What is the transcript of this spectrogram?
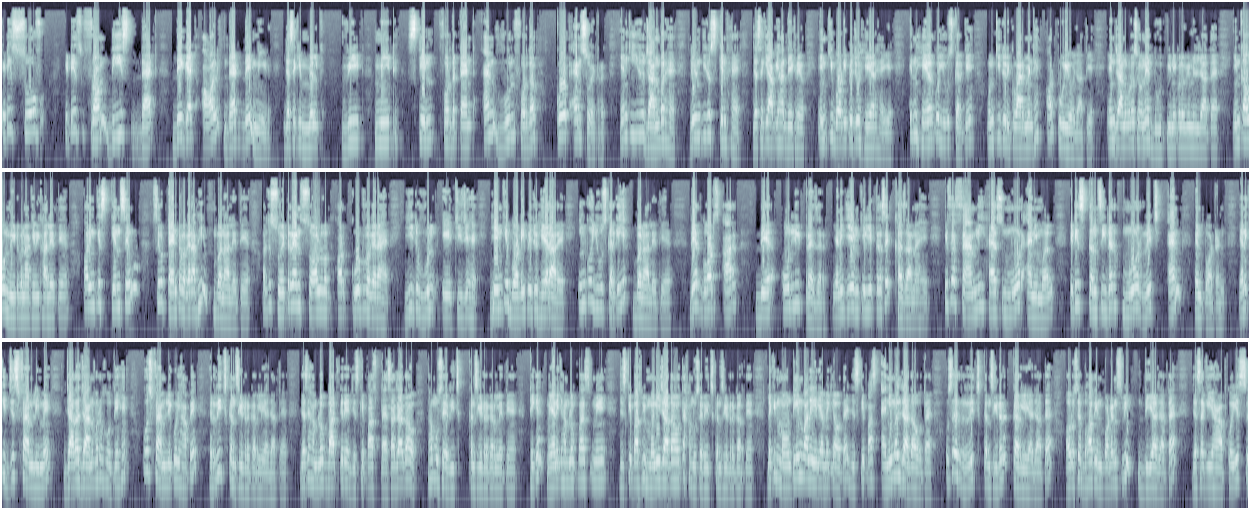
It is so it is from these that they get all that they need जैसे कि milk wheat meat skin for the tent and wool for the coat and sweater यानी कि ये जो जानवर हैं, जो इनकी जो स्किन है, जैसे कि आप यहाँ देख रहे हो, इनकी बॉडी पे जो हेयर है ये इन हेयर को यूज़ करके उनकी जो रिक्वायरमेंट है और पूरी हो जाती है। इन जानवरों से उन्हें दूध पीने को भी मिल जाता है। इनका वो मीट बना के भी खा लेते हैं और इनके स्किन से वो से वो टेंट वगैरह भी बना लेते हैं। और जो स्वेटर एंड सॉल और कोट वगैरह है, ये जो वुल चीज़ें हैं, ये इनके बॉडी पे जो हेयर आ रहे हैं, इनको यूज़ करके ये बना लेते हैं। Their goats are their only treasure यानी ये उनके लिए एक तरह से खजाना है। If a family has more animal it is consider more rich and important यानी कि जिस फैमिली में ज़्यादा जानवर होते हैं उस फैमिली को यहाँ पे रिच कंसीडर कर लिया जाता है। जैसे हम लोग बात करें, जिसके पास पैसा ज़्यादा हो तो हम उसे रिच कंसीडर कर लेते हैं, ठीक है? यानी कि हम लोग पास में, जिसके पास भी मनी ज़्यादा होता है, हम उसे रिच कंसीडर करते हैं। लेकिन माउंटेन वाले एरिया में क्या होता है, जिसके पास एनिमल ज़्यादा होता है, उसे रिच कंसीडर कर लिया जाता है और उसे बहुत इंपॉर्टेंस भी दिया जाता है। जैसा कि यहाँ आपको इस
